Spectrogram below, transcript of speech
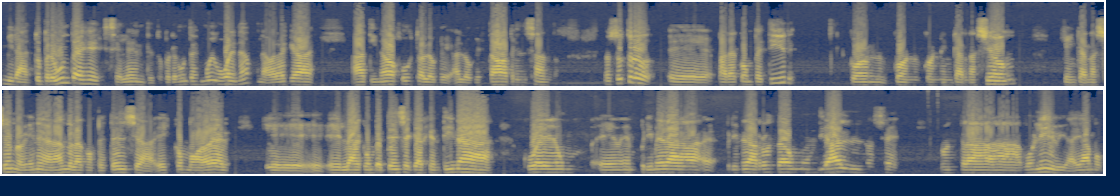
Mira, tu pregunta es excelente, tu pregunta es muy buena, la verdad que ha, atinado justo a lo que, a lo que estaba pensando. Nosotros, eh, para competir con, con, Encarnación, que Encarnación no viene ganando la competencia, es como, a ver, eh, la competencia que Argentina juegue en primera primera ronda un mundial, no sé, contra Bolivia, digamos,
